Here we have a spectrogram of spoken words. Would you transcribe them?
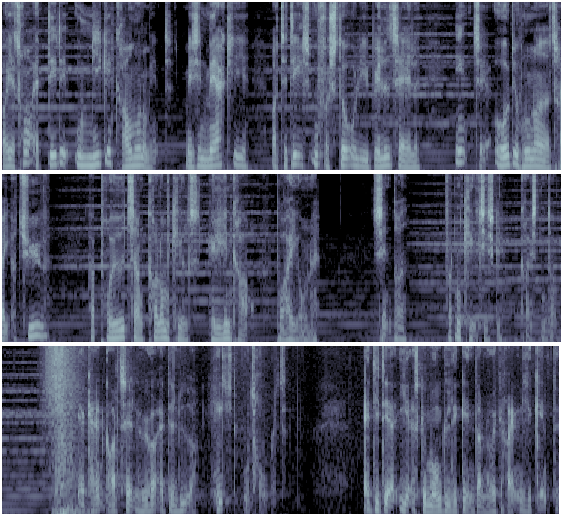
Og jeg tror, at dette unikke gravmonument med sin mærkelige og til dels uforståelige billedtale indtil 823 har prøvet St. Columkills helgengrav på Iona, centret for den keltiske kristendom. Jeg kan godt selv høre, at det lyder helt utroligt. Er de der irske munkelegender nu ikke ren legende?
